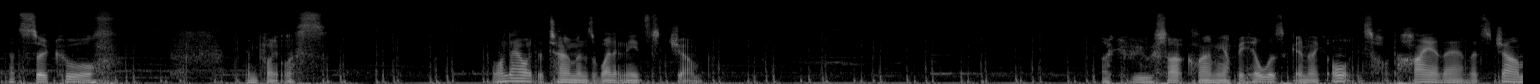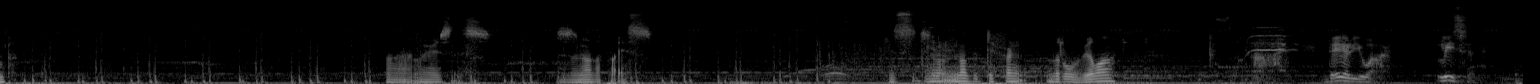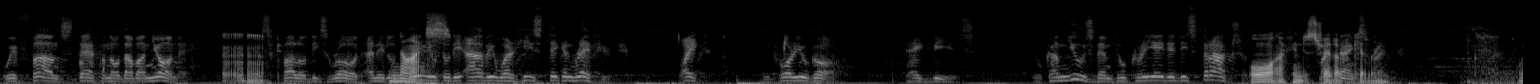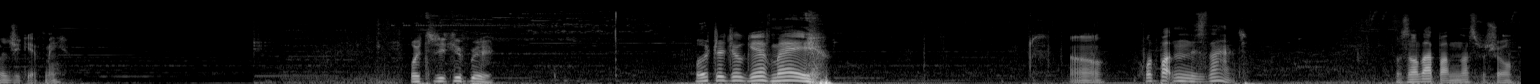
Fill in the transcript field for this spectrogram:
That's so cool. and pointless. I wonder how it determines when it needs to jump. Like if you start climbing up a hill, is it gonna be like, oh, it's higher there, let's jump. Alright, where is this? This is another place. Is it another different little villa? Ah, there you are. Listen, we've found Stefano da Bagnone. Just follow this road and it'll bring you to the abbey where he's taken refuge. Wait, before you go, take these. You can use them to create a distraction. Or I can just straight My up thanks, kill him. What did you give me? What did you give me? What did you give me? Oh. What button is that? Well, it's not that button, that's for sure.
